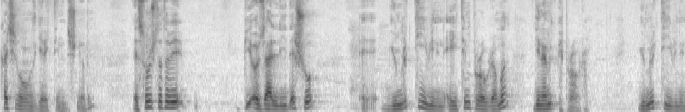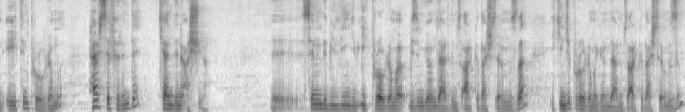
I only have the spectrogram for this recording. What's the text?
kaçırmamamız gerektiğini düşünüyordum. E, sonuçta tabii bir özelliği de şu, Gümrük TV'nin eğitim programı dinamik bir program. Gümrük TV'nin eğitim programı her seferinde kendini aşıyor. Senin de bildiğin gibi ilk programa bizim gönderdiğimiz arkadaşlarımızla ikinci programa gönderdiğimiz arkadaşlarımızın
